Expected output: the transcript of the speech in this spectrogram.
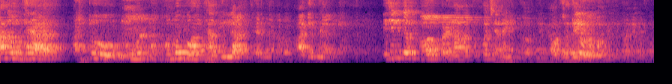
ಆಗ ಒಂಥರ ಅಷ್ಟು ಮುನ್ನುಗ್ಗುವಂತಹದ್ದು ಇಲ್ಲ ಅಂತ ಹೇಳ್ತಾರೆ ಆಗಿನ ಕಾಲಕ್ಕೆ. ನಿಜಲಿಂಗಪ್ಪನವರ ಪರಿಣಾಮ ತುಂಬಾ ಚೆನ್ನಾಗಿತ್ತು ಅವ್ರ ಮೇಲೆ. ಅವ್ರ ಜೊತೆ ಉಳ್ಕೊಂಡ್ಬಿಟ್ರು ಕೊನೆವರೆಗೂ.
